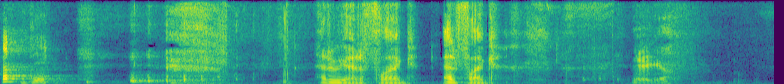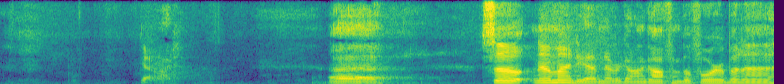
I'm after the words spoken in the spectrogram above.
How do we add a flag? Add flag. There you go. God. Uh, so no mind you, I've never gone golfing before, but uh,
